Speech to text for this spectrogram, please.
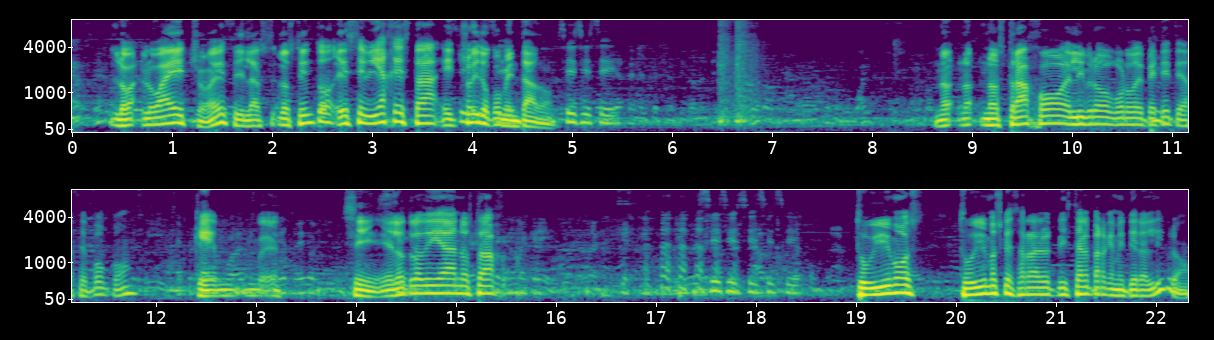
lo, lo ha hecho, ¿eh? Las- los ciento, ese viaje está hecho Sí, sí, y documentado. Sí, sí, sí. No- no- nos trajo el libro Gordo de Petete hace poco. Que, eh, sí, el otro día nos trajo. Sí, sí, sí, sí, sí. Tuvimos, tuvimos que cerrar el cristal para que metiera el libro.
